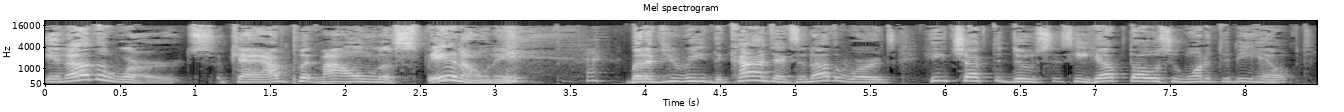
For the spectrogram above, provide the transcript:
in other words, okay, I'm putting my own little spin on it. but if you read the context, in other words, he chucked the deuces. He helped those who wanted to be helped,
